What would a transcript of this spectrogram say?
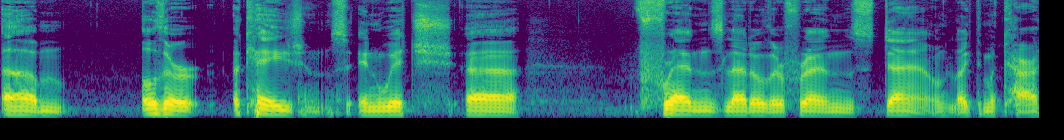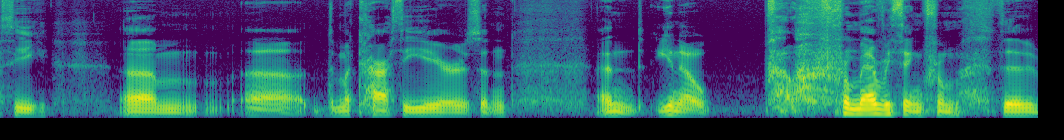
um, other occasions in which uh, friends let other friends down, like the McCarthy, um, uh, the McCarthy years, and and you know from everything from the,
